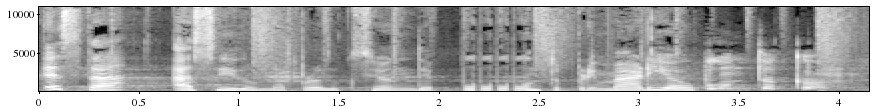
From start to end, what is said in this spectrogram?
Esta ha sido una producción de puntoprimario.com.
